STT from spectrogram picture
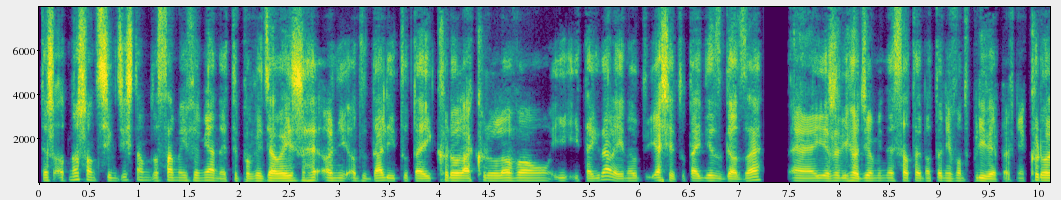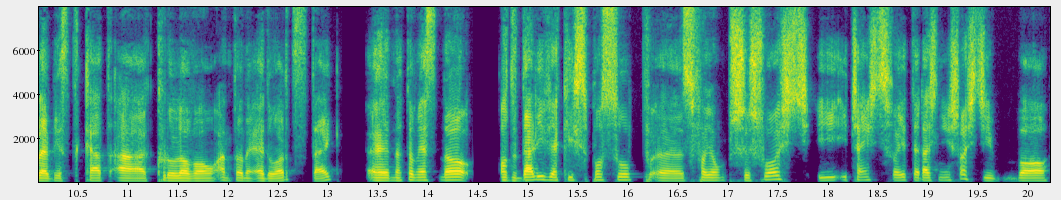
też odnosząc się gdzieś tam do samej wymiany, ty powiedziałeś, że oni oddali tutaj króla królową i, i tak dalej. No ja się tutaj nie zgodzę. E, jeżeli chodzi o Minnesotę, no to niewątpliwie pewnie królem jest Kat, a królową Antony Edwards, tak? E, natomiast no oddali w jakiś sposób e, swoją przyszłość i, i część swojej teraźniejszości, bo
